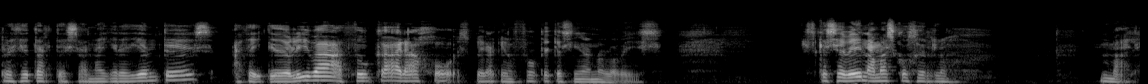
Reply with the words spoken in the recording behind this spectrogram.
Receta artesana. Ingredientes, aceite de oliva, azúcar, ajo. Espera que enfoque, que si no, no lo veis. Es que se ve nada más cogerlo. Vale.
